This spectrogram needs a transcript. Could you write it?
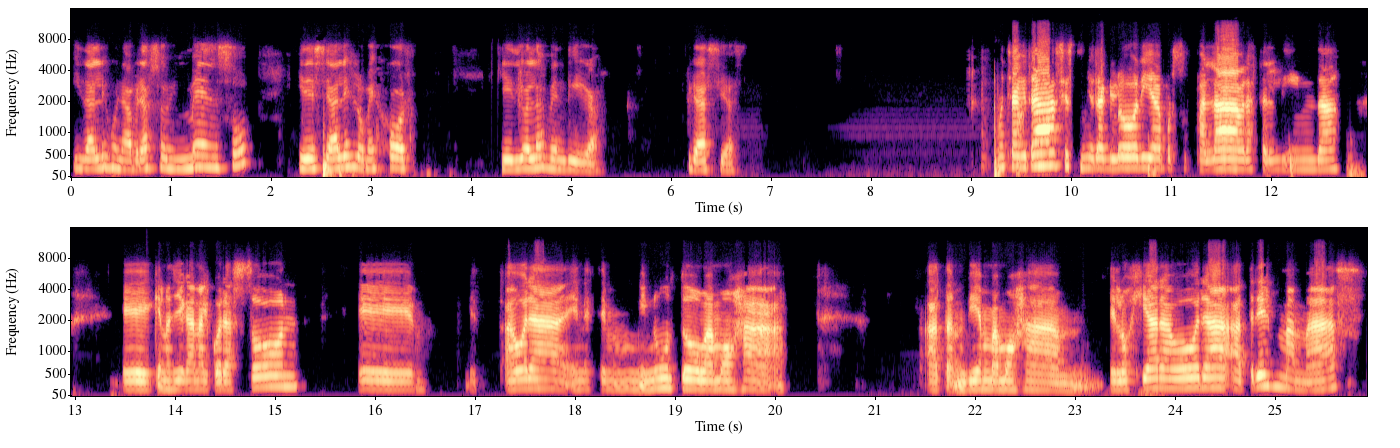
y darles un abrazo inmenso y desearles lo mejor. Que Dios las bendiga. Gracias. Muchas gracias, señora Gloria, por sus palabras tan lindas eh, que nos llegan al corazón. Eh, ahora, en este minuto, vamos a, también vamos a mm, elogiar ahora a tres mamás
